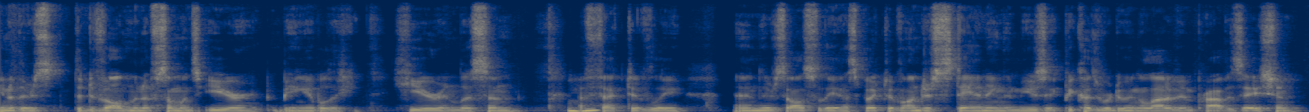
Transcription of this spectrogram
you know, there's the development of someone's ear, being able to hear and listen mm-hmm. effectively. And there's also the aspect of understanding the music because we're doing a lot of improvisation.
